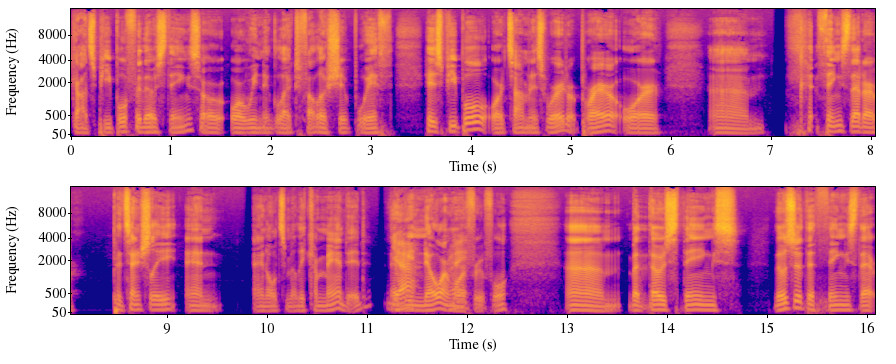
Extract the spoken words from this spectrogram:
God's people for those things, or or we neglect fellowship with His people, or time in His Word, or prayer, or um, things that are potentially and and ultimately commanded that Yeah, we know are more fruitful. Um, but those things, those are the things that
